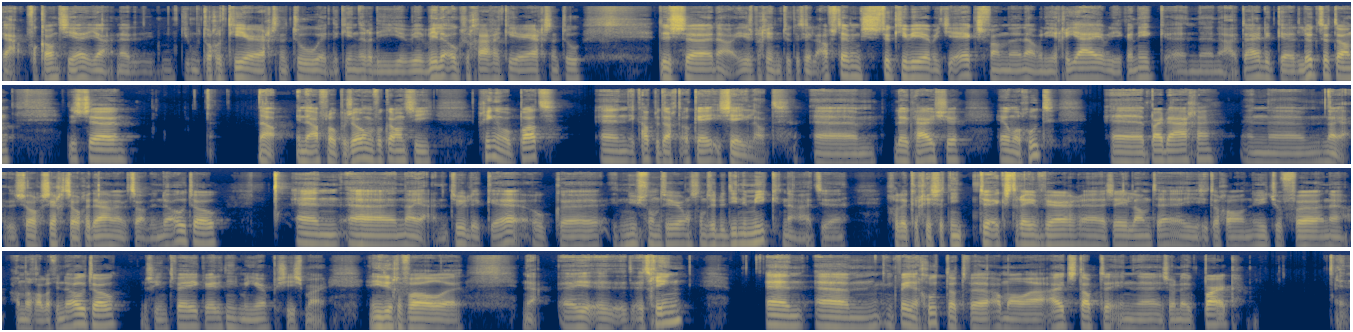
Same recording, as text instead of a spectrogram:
ja, vakantie, hè? Ja, nou, je moet toch een keer ergens naartoe. En de kinderen die willen ook zo graag een keer ergens naartoe. Dus uh, nou, eerst begint natuurlijk het hele afstemmingsstukje weer met je ex. Van uh, nou, wanneer ga jij, wanneer kan ik? En uh, nou, uiteindelijk lukt het dan. Dus nou, in de afgelopen zomervakantie gingen we op pad. En ik had bedacht, oké, Zeeland. Um, leuk huisje, helemaal goed. een paar dagen. En um, nou ja, dus zo gezegd, zo gedaan. We hebben het in de auto. En nou ja, natuurlijk, hè, ook nu stond weer, ontstond weer de dynamiek. Nou, het Gelukkig is het niet te extreem ver, uh, Zeeland. Hè. Je zit toch al een uurtje of uh, nou, anderhalf in de auto. Misschien twee, ik weet het niet meer precies. Maar in ieder geval, uh, nou, het, het, ging. En um, ik weet nog goed dat we allemaal uitstapten in zo'n leuk park.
